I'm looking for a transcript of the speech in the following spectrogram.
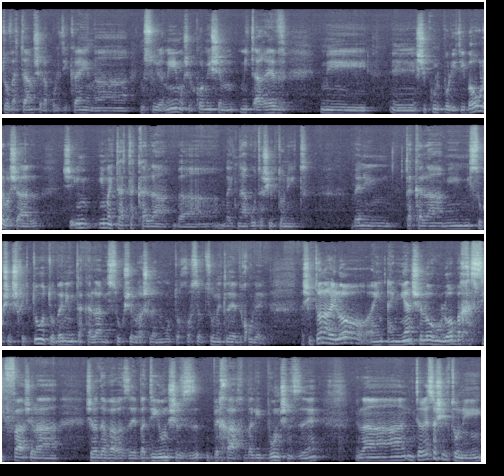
טובתם של הפוליטיקאים המסוימים, או של כל מי שמתערב משיקול פוליטי. ברור למשל, שאם הייתה תקלה בהתנהגות השלטונית, בין אם תקלה מסוג של שחיתות, או בין אם תקלה מסוג של רשלנות, או חוסר תשומת לב וכולי. השלטון הרי לא, העניין שלו הוא לא בחשיפה של, ה, של הדבר הזה, בדיון של זה, בכך, בליבון של זה, אלא האינטרס השלטוני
